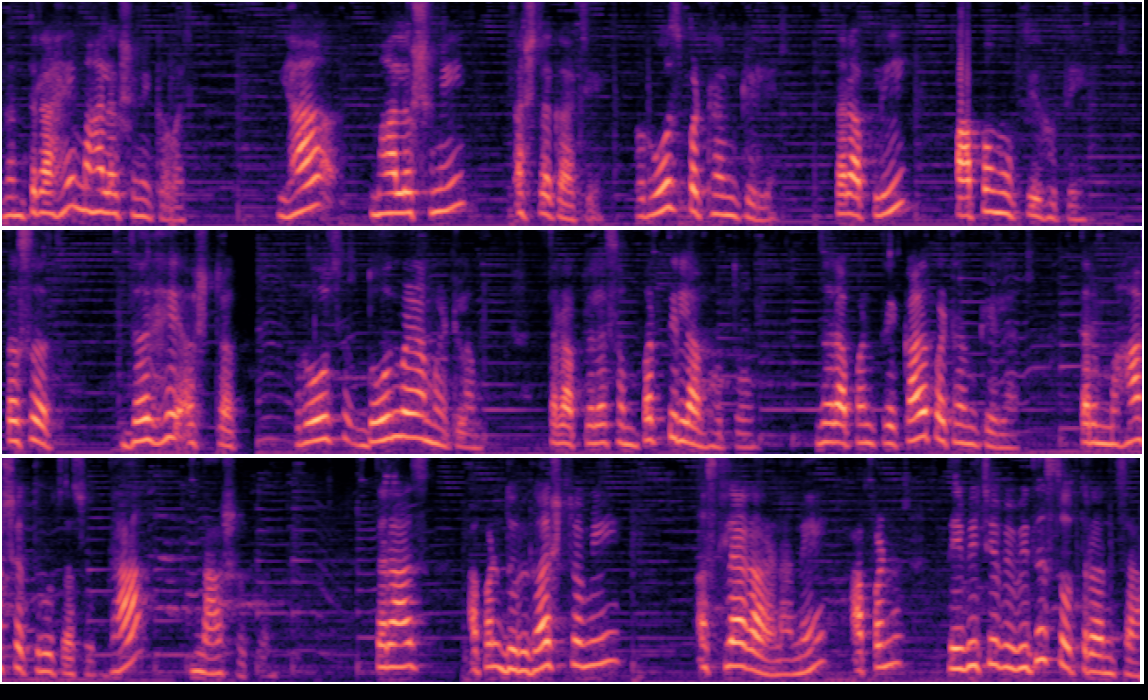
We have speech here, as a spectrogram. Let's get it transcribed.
नंतर आहे महालक्ष्मी कवच. ह्या महालक्ष्मी अष्टकाचे रोज पठण केले तर आपली पापमुक्ती होते. तसंच जर हे अष्टक रोज दोन वेळा म्हटलं तर आपल्याला संपत्ती लाभ होतो. जर आपण त्रिकाळ पठण केलं तर महाशत्रूचा सुद्धा नाश होतो. तर आज आपण दुर्गाष्टमी असल्या कारणाने आपण देवीचे विविध स्तोत्रांचा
